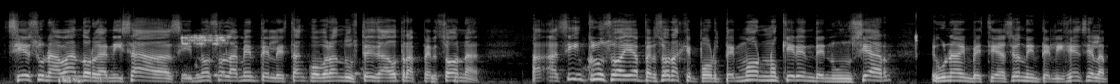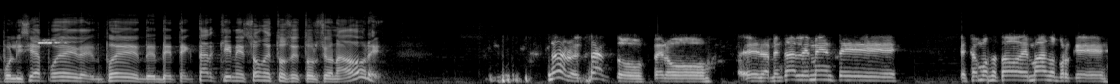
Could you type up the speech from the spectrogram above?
si es una banda organizada, si no solamente le están cobrando usted a otras personas, a- así incluso haya personas que por temor no quieren denunciar una investigación de inteligencia, la policía puede, puede de- detectar quiénes son estos extorsionadores. Claro, exacto, pero eh, lamentablemente estamos atados de mano porque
